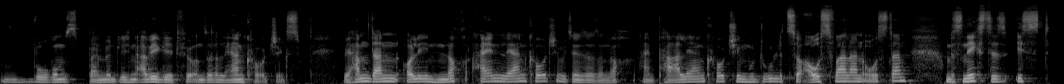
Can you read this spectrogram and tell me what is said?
worum es beim mündlichen Abi geht für unsere Lerncoachings. Wir haben dann, Olli, noch ein Lerncoaching, beziehungsweise noch ein paar Lerncoaching-Module zur Auswahl an Ostern. Und das nächste ist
